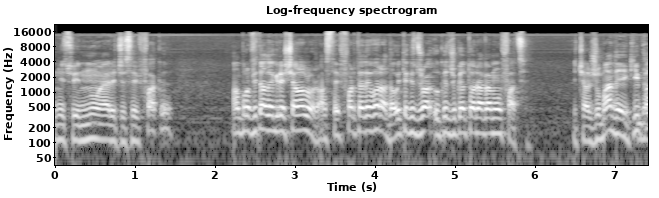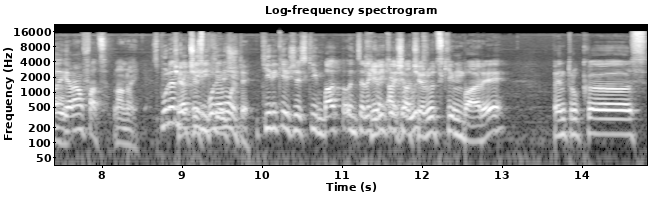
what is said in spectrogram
Nisui nu are ce să-i facă. Am profitat de greșeala lor. Asta e foarte adevărat. Dar uite câți, ju- câți jucători aveam în față. Deci a jumătate de echipă Da. era în față la noi. Spune Ceea de ce spune Chiricheș. multe. Chiricheș e schimbat, înțeleg că Chiricheș și-a cerut schimbare pentru că, s-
